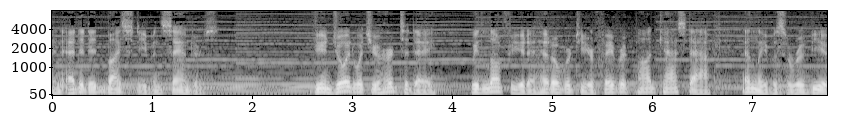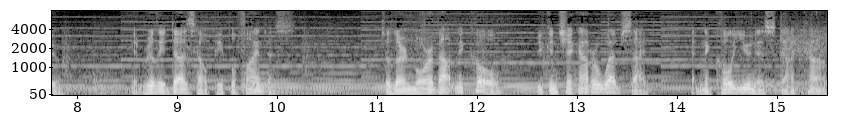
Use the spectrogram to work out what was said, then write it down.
and edited by Stephen Sanders. If you enjoyed what you heard today, we'd love for you to head over to your favorite podcast app and leave us a review. It really does help people find us. To learn more about Nicole, you can check out her website at NicoleUnice.com.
